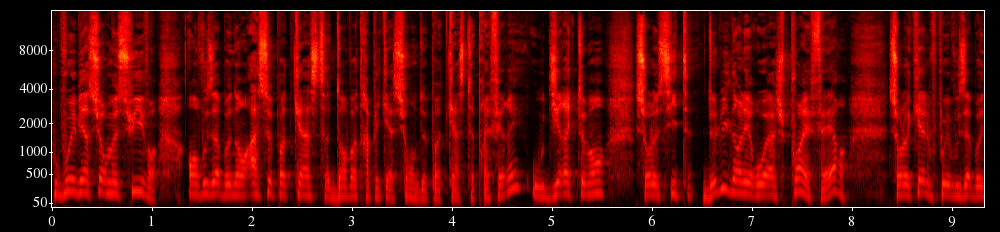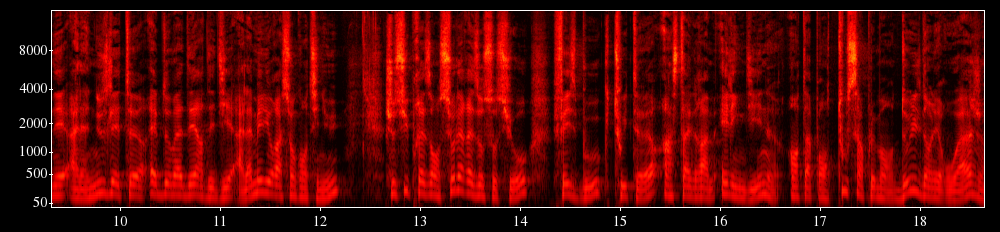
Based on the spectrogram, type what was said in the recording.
Vous pouvez bien sûr me suivre en vous abonnant à ce podcast dans votre application de podcast préférée ou directement sur le site de l'huile-dans-les-rouages.fr sur lequel vous pouvez vous abonner à la newsletter hebdomadaire dédiée à l'amélioration continue. Je suis présent sur les réseaux sociaux, Facebook, Twitter, Instagram et LinkedIn en tapant tout simplement de l'huile dans les rouages.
